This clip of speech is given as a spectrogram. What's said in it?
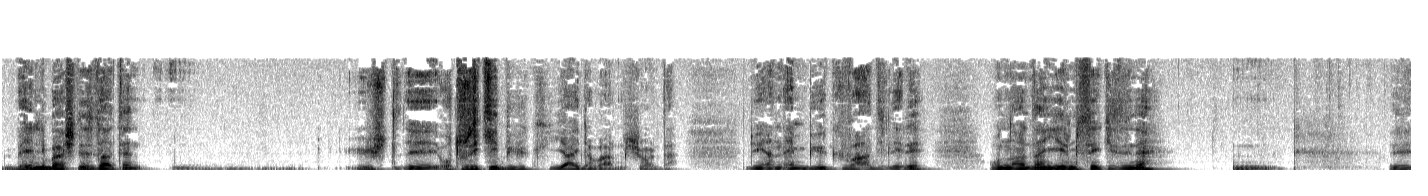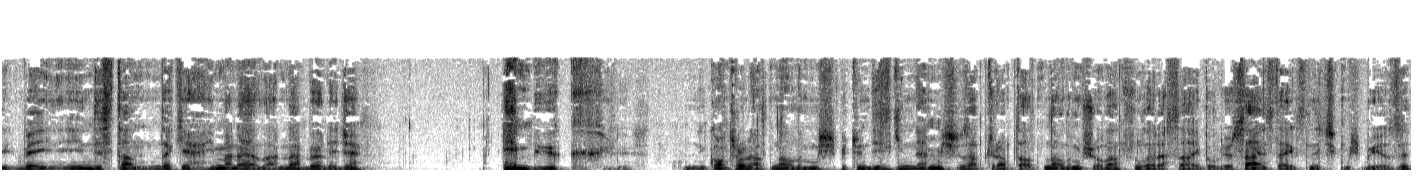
belli başlı zaten üç, e, 32 büyük yayla varmış orada. Dünyanın en büyük vadileri onlardan 28'ine e, ve Hindistan'daki Himalayalarla böylece en büyük kontrol altına alınmış, bütün dizginlenmiş, zapturapt altına alınmış olan sulara sahip oluyor. Science dergisinde çıkmış bu yazı.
